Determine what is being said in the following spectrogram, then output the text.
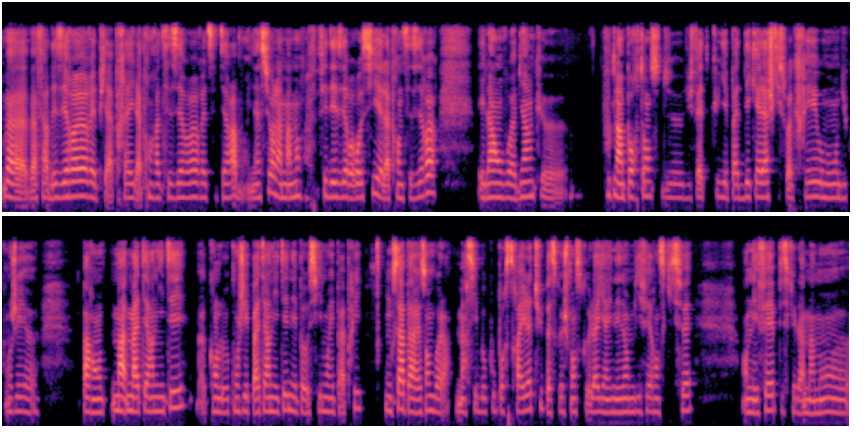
va va faire des erreurs et puis après il apprendra de ses erreurs etc bon bien sûr la maman fait des erreurs aussi elle apprend de ses erreurs. Et là on voit bien que toute l'importance du fait qu'il n'y ait pas de décalage qui soit créé au moment du congé euh, maternité, bah, quand le congé paternité n'est pas aussi loin et pas pris. Donc ça, par exemple, voilà, merci beaucoup pour ce travail là-dessus, parce que je pense que là, il y a une énorme différence qui se fait, en effet, puisque la maman euh,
